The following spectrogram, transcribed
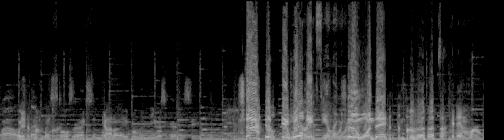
wow. Wait, Wait, my stalls are actually more Got 'em. valuable than the U.S. currency. it, it will be Feeling one day. Put the phone. Fuck it in well.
